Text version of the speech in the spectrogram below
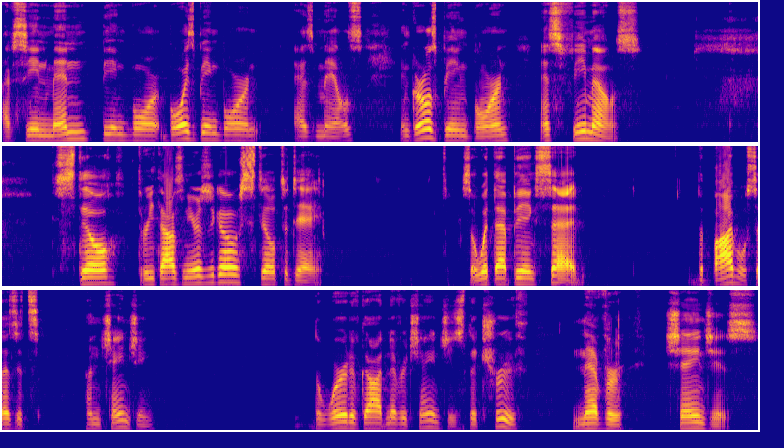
I've seen men being born, boys being born as males, and girls being born as females. Still 3,000 years ago, still today. So, with that being said, the Bible says it's unchanging. The Word of God never changes, the truth never changes.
